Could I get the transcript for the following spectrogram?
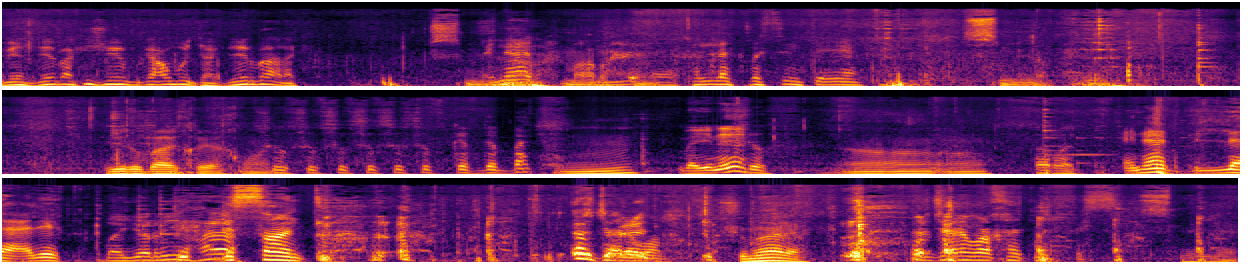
دير بالك شيء يبقى على وجهك دير بالك. بسم الله الرحمن الرحيم. خلك بس أنت إيه. بسم الله. ديروا بالكم يا إخوان. شوف شوف شوف شوف شوف, شوف كيف دبت. بينة؟ شوف. آه آه آه. فرج عناد بالله عليك. بالسانتي ارجع لورا. شو مالك؟ ارجع لورا خليك تنفس بسم الله.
